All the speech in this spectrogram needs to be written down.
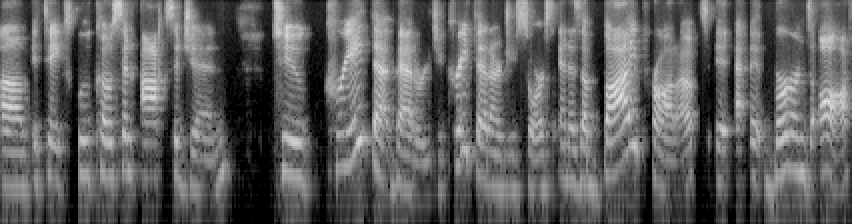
Um, it takes glucose and oxygen to create that battery, to create that energy source. And as a byproduct, it, it burns off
